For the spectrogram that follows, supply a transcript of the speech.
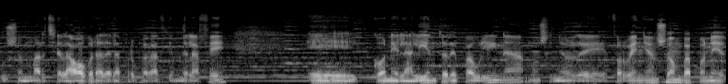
puso en marcha la obra de la propagación de la fe, eh, con el aliento de Paulina, Monseñor de Forben-Jansson va a poner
